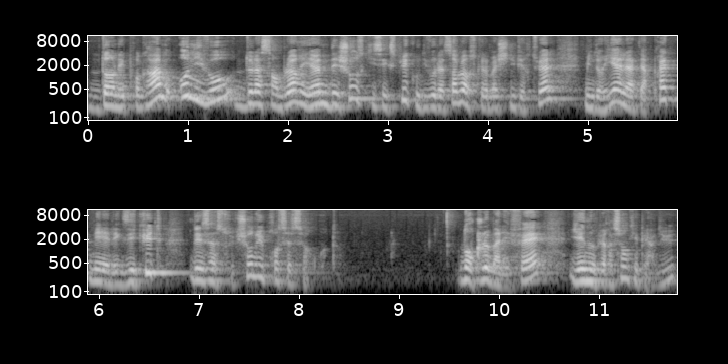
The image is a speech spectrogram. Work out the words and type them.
dans les programmes au niveau de l'assembleur il y a même des choses qui s'expliquent au niveau de l'assembleur parce que la machine virtuelle, mine de rien, elle interprète mais elle exécute des instructions du processeur hôte. Donc le mal est fait, il y a une opération qui est perdue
